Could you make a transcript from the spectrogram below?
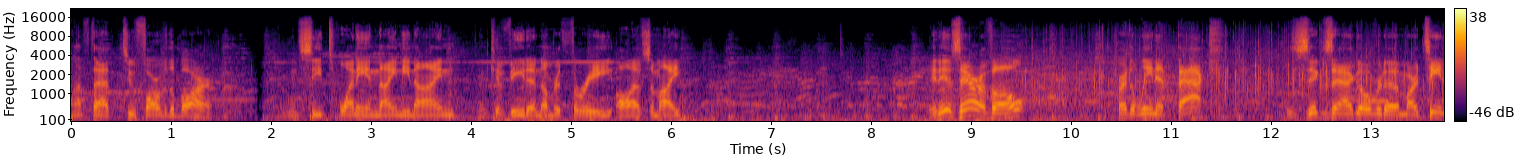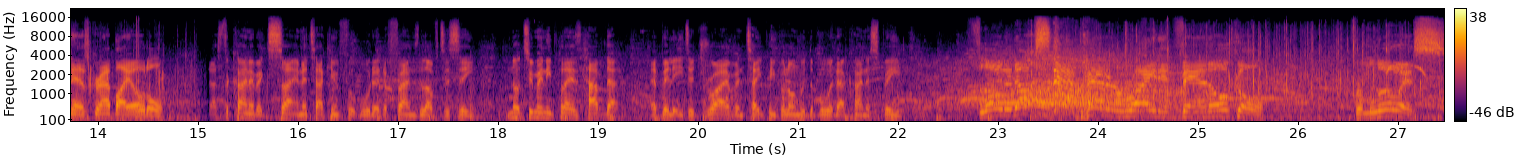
left that too far over the bar. You can see 20 and 99, and Kavita, number three, all have some height. It is Arivo. Tried to lean it back. Zigzag over to Martinez, grabbed by Oettl. That's the kind of exciting attacking football that the fans love to see. Not too many players have that ability to drive and take people on with the ball at that kind of speed. Floated up, snap header right at Van Oekel from Lewis.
